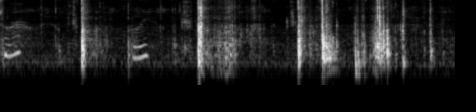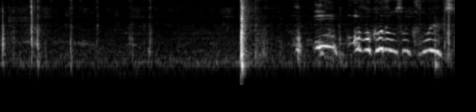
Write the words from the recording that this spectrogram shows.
Two, three. Oh, oh my god, was so close.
